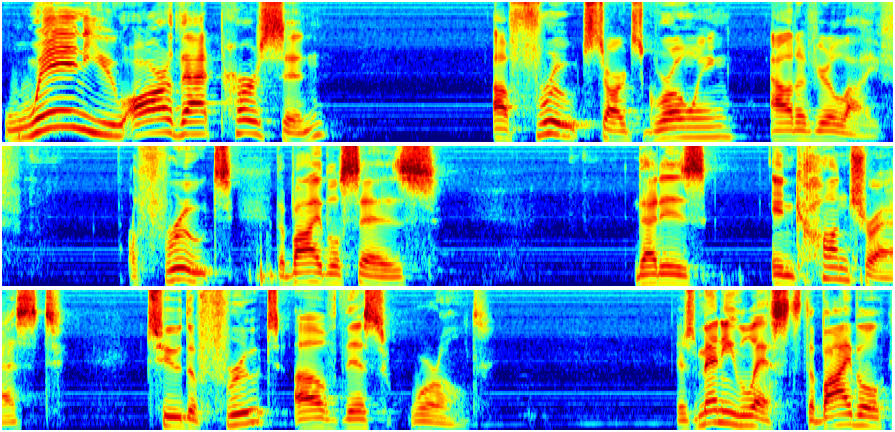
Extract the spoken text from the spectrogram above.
when you are that person, a fruit starts growing out of your life. A fruit, the Bible says, that is in contrast to the fruit of this world. There's many lists. The Bible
